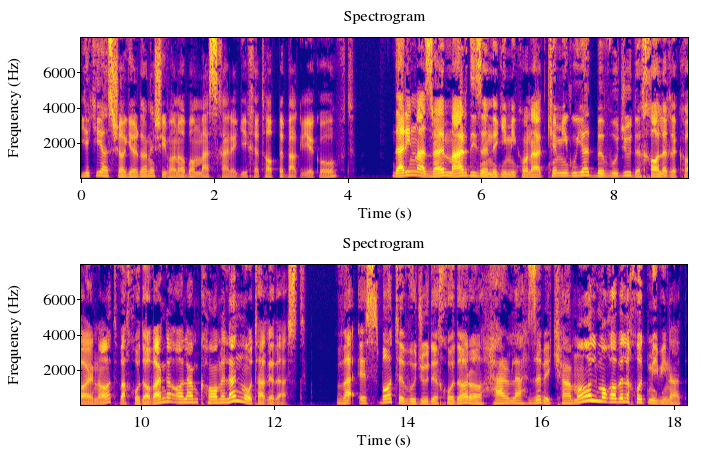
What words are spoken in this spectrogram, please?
یکی از شاگردان شیوانا با مسخرگی خطاب به بقیه گفت در این مزرعه مردی زندگی می کند که می‌گوید به وجود خالق کائنات و خداوند عالم کاملا معتقد است و اثبات وجود خدا را هر لحظه به کمال مقابل خود می بیند.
